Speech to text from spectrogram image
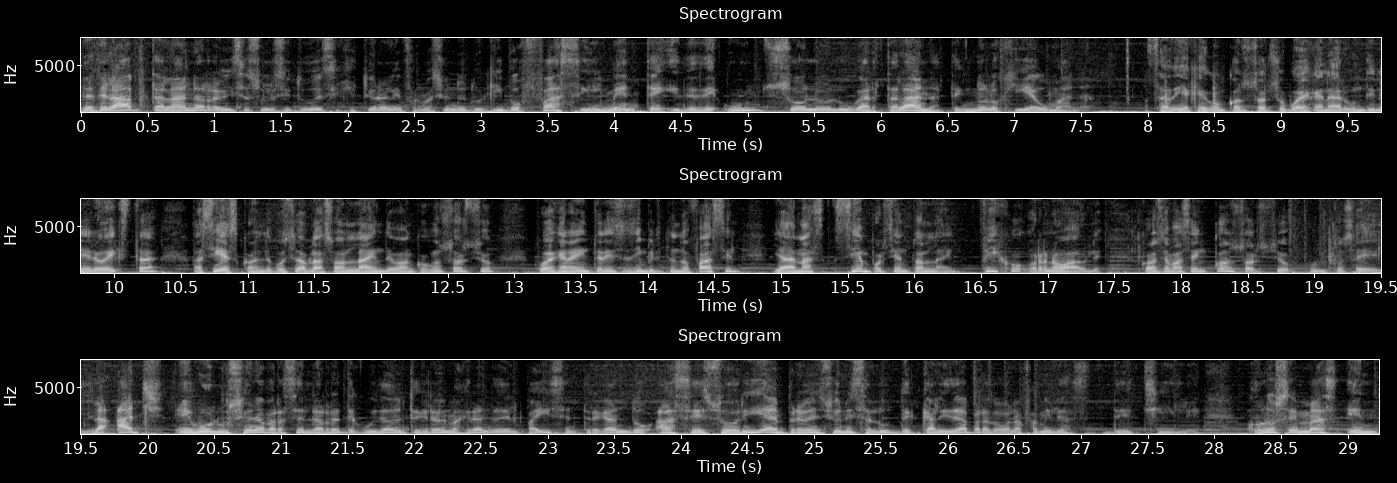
Desde la app Talana revisa solicitudes y gestiona la información de tu equipo fácilmente y desde un solo lugar. Talana, tecnología humana. ¿Sabías que con Consorcio puedes ganar un dinero extra? Así es, con el depósito a plazo online de Banco Consorcio puedes ganar intereses invirtiendo fácil y además 100% online, fijo o renovable. Conoce más en consorcio.cl. La H evoluciona para ser la red de cuidado integral más grande del país, entregando asesoría en prevención y salud de calidad para todas las familias de Chile. Conoce más en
